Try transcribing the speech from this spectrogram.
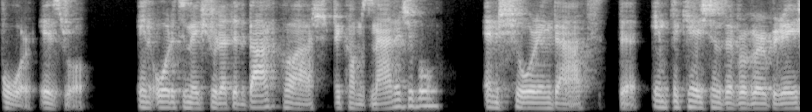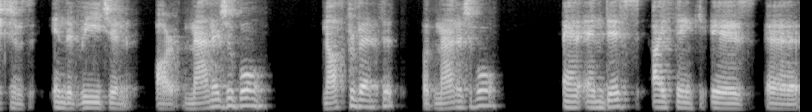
for Israel in order to make sure that the backlash becomes manageable, ensuring that the implications and reverberations in the region are manageable, not prevented, but manageable. And, and this, I think, is a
